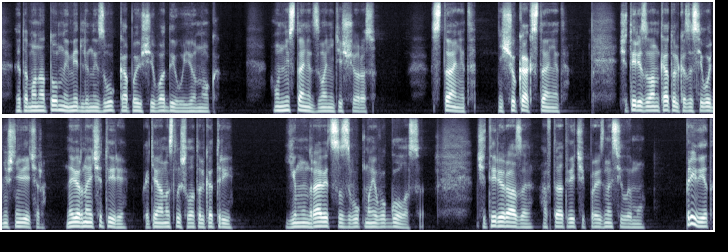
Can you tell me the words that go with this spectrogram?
— это монотонный медленный звук капающей воды у ее ног. Он не станет звонить еще раз. Станет. Еще как станет. Четыре звонка только за сегодняшний вечер. Наверное, четыре, хотя она слышала только три. Ему нравится звук моего голоса. Четыре раза автоответчик произносил ему «Привет.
